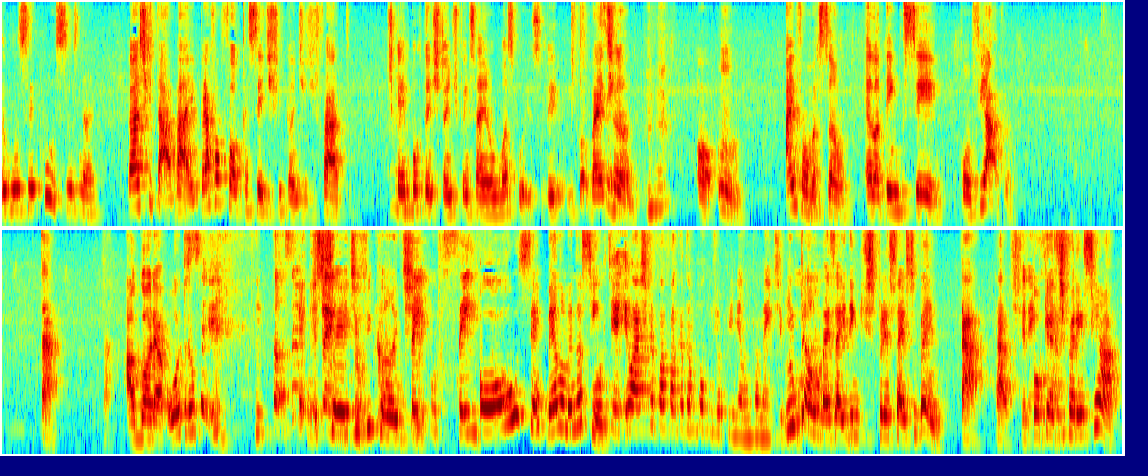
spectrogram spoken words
alguns recursos, né? Eu acho que tá, vai. Pra fofoca ser edificante de fato, acho que é importante então, a gente pensar em algumas coisas. Vai adicionando. Uhum. Ó, um, A informação, ela tem que ser confiável. Tá, tá. Agora, outra Sei. Então, 100%. ser edificante. 100%. Ou ser pelo menos assim. Porque eu acho que a fofoca tem um pouco de opinião também, tipo... Então, mas aí tem que expressar isso bem. Tá, tá, diferente. Porque é diferenciar.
